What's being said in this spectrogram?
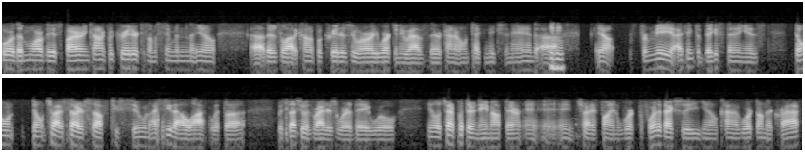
for the more of the aspiring comic book creator because I'm assuming that, you know uh, there's a lot of comic book creators who are already working who have their kind of own techniques in hand. Uh, Mhm. You know, for me, I think the biggest thing is don't don't try to sell yourself too soon. I see that a lot with uh, especially with writers where they will you know, they'll try to put their name out there and, and, and try to find work before they've actually, you know, kind of worked on their craft.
